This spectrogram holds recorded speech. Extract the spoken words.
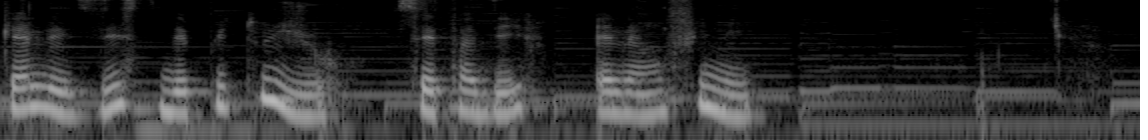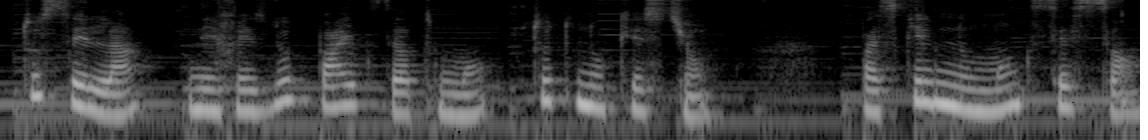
qu'elle existe depuis toujours, c'est-à-dire elle est infinie. Tout cela ne résout pas exactement toutes nos questions, parce qu'il nous manque ces sens.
